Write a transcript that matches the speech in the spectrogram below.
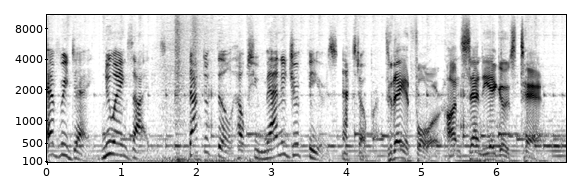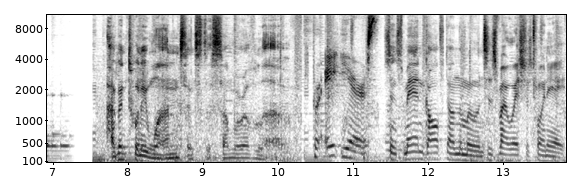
every day, new anxieties. Dr. Phil helps you manage your fears. Next Oprah. Today at 4 on San Diego's Tear. I've been 21 since the summer of love. For eight years. Since man golfed on the moon, since my waist was 28.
